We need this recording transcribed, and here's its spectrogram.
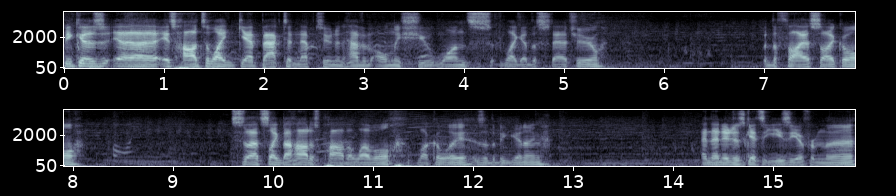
because uh, it's hard to like get back to Neptune and have him only shoot once, like at the statue with the fire cycle. So that's like the hardest part of the level. Luckily, is at the beginning, and then it just gets easier from there.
